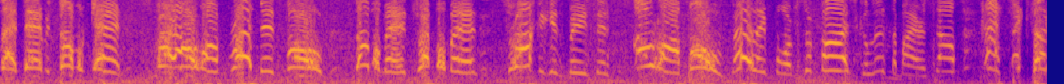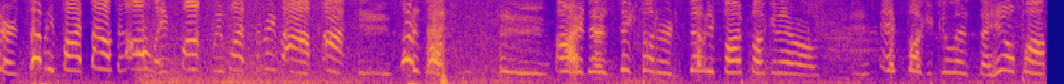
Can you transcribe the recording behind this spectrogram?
that damage double can! Spread all Olaf, run this, boom! Double man, triple man, Soraka gets beasted, Olaf, boom! Melee form survives, Kalista by herself, got 675,000, holy fuck, we won three, ah, fuck! What is that? Alright, there's 675 fucking arrows. And fucking Kalista, heal pop.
